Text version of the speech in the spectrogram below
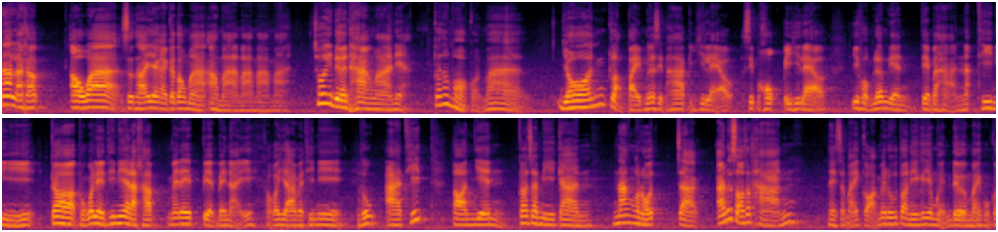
นั่นแหละครับ เอาว่าสุดท้ายยังไงก็ต้องมาเอามามามามาช่วยเดินทางมาเนี่ย ก็ต้องบอกก่อนว่า ย้อนกลับไปเมื่อ 15 ปีที่แล้ว 16 ปีที่แล้ว ที่ผมเริ่มเรียนเตรียมอาหารณที่นี้ ก็ผมก็เรียนที่นี่แหละครับ ไม่ได้เปลี่ยนไปไหน เขาก็ย้ายมาที่นี่ ทุกอาทิตย์ตอนเย็นก็จะมีการนั่งรถจากอนุสรสถาน ในสมัยก่อนไม่รู้ตอนนี้ก็ยังเหมือนเดิมไหมผมก็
